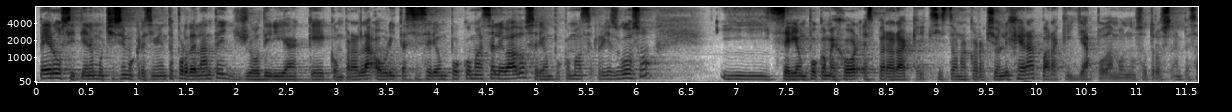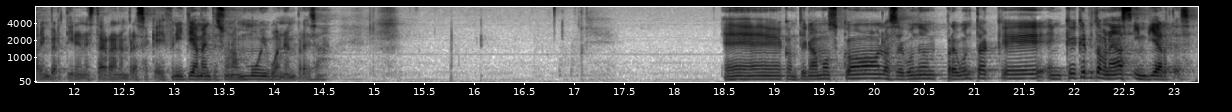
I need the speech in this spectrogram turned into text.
pero si tiene muchísimo crecimiento por delante, yo diría que comprarla ahorita sí sería un poco más elevado, sería un poco más riesgoso. y sería un poco mejor esperar a que exista una corrección ligera para que ya podamos nosotros empezar a invertir en esta gran empresa, que definitivamente es una muy buena empresa. Eh, continuamos con la segunda pregunta, que, ¿en qué criptomonedas inviertes?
